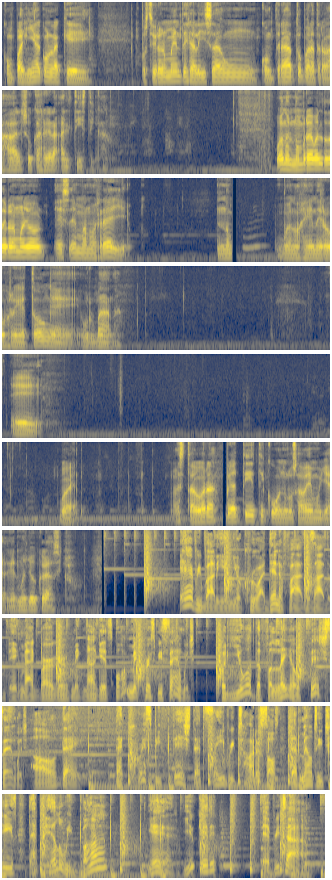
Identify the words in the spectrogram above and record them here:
Compañía con la que posteriormente realiza un contrato para trabajar su carrera artística. Bueno, el nombre verdadero del mayor es Emmanuel Reyes. No, bueno, género reggaetón eh, urbana. Eh, bueno. Hasta ahora, artístico, bueno, lo sabemos ya, el mayor clásico. Everybody in your crew identifies as either Big Mac Burger, McNuggets, or McCrispy Sandwich. But you're the filet fish Sandwich all day. That crispy fish, that savory tartar sauce, that melty cheese, that pillowy bun. Yeah, you get it. Every time.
